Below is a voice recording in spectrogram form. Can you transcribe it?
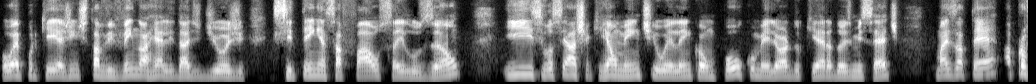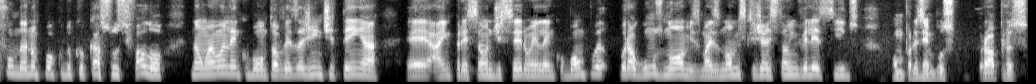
ou é porque a gente está vivendo a realidade de hoje que se tem essa falsa ilusão e se você acha que realmente o elenco é um pouco melhor do que era 2007 mas até aprofundando um pouco do que o Cassucci falou. Não é um elenco bom talvez a gente tenha é, a impressão de ser um elenco bom por, por alguns nomes mas nomes que já estão envelhecidos como por exemplo os próprios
